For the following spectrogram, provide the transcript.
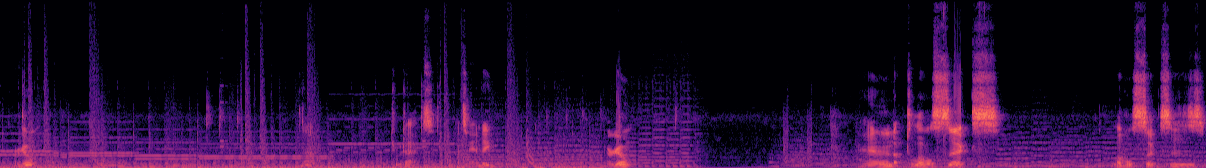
There we go. Ah, two attacks. That's handy. There we go. And up to level 6. Level 6 is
